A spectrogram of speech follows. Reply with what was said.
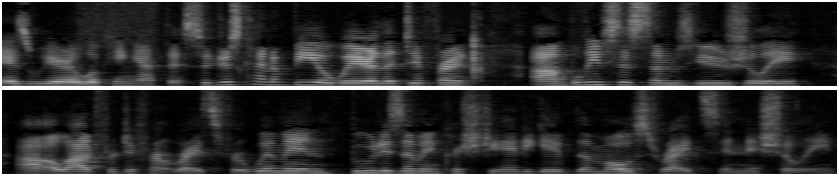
as we are looking at this. So just kind of be aware that different um, belief systems usually uh, allowed for different rights for women. Buddhism and Christianity gave the most rights initially.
